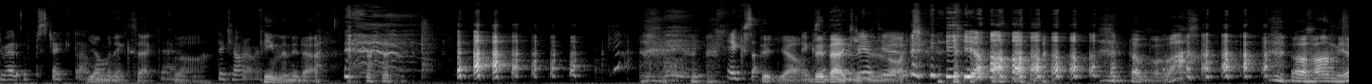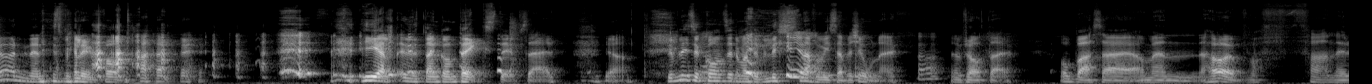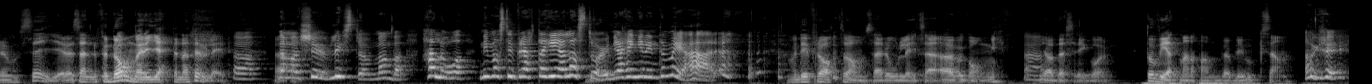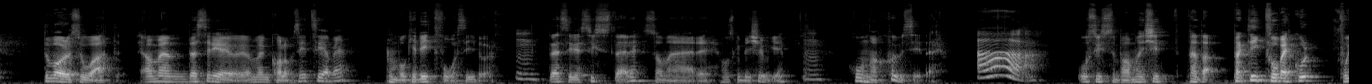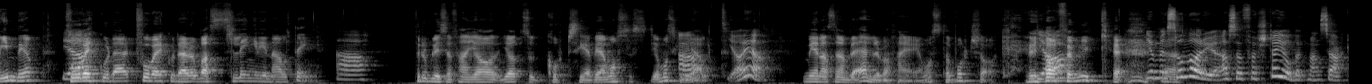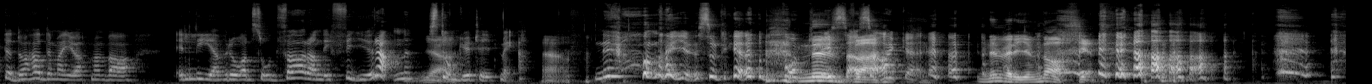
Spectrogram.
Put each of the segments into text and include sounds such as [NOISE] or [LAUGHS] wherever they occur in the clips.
lite mer uppsträckta. Ja men exakt. Det, det klarar vi. pinnen i det. [LAUGHS] Exakt. Det- ja, det exakt. där Du klipper vi bort. [LAUGHS] ja. [LAUGHS] De bara, va? Vad fan gör ni när ni spelar in podd här? Helt utan kontext typ så här. Ja. Det blir så konstigt när man typ lyssnar Ja. på vissa personer Ja. när de pratar. Och bara så här, ja men hör fan är det de säger? Och sen, för dem är det jättenaturligt. Ja, när man tjuvlyssnar man bara Hallå, ni måste berätta hela storyn, jag hänger inte med här. [LAUGHS] Men det pratar om så här roligt så här, övergång. Ja. Jag och Desiree igår. Då vet man att man börjar bli vuxen. Okej. Då var det så att, ja men Desiree, ja, men kolla på sitt CV. Hon det är två sidor. Mm. Desirees syster som är, hon ska bli 20. Mm. Hon har sju sidor. Ah, Och systern bara, men shit, vänta, praktik två veckor, få in det. Två Ja. veckor där, två veckor där och bara slänger in allting. ja, För då blir det så, fan jag, jag har ett så kort CV, jag måste, jag måste skriva ja, allt. ja, ja. Medan när man blir äldre, bara fan jag måste ta bort saker. [LAUGHS] Jag Ja. har för mycket. Ja men så var det ju, alltså första jobbet man sökte, då hade man ju att man var elevrådsordförande i fyran, Ja. stod ju typ med. Ja. Nu har man ju sorterat bort Nu vissa bara- saker. Nu är det gymnasiet. [LAUGHS] [LAUGHS]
